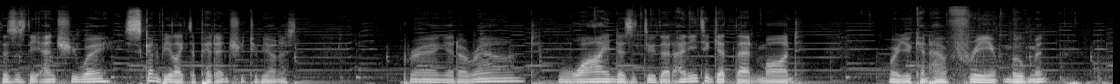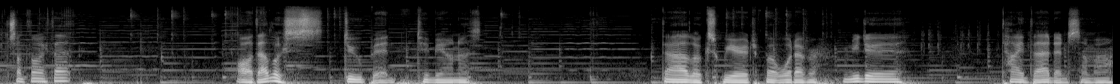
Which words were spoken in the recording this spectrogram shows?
This is the entryway. It's to be like the pit entry, to be honest. Bring it around. Why does it do that? I need to get that mod where you can have free movement. Something like that. Oh, that looks stupid, to be honest. That looks weird, but whatever. We need to tie that in somehow.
